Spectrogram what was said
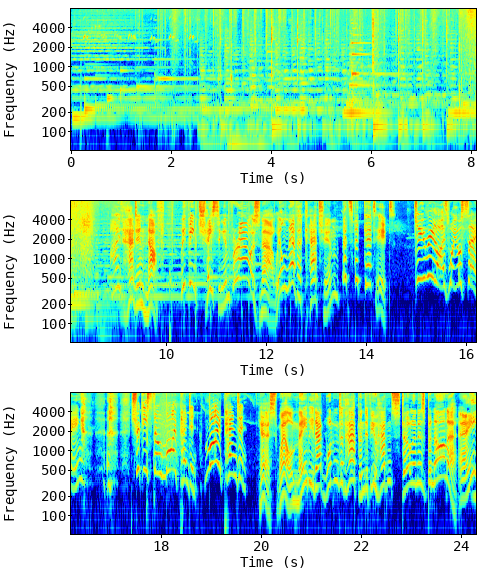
I've had enough. We've been chasing him for hours now. We'll never catch him. Let's forget it. Do you realise what you're saying? Tricky stole my pendant! My pendant! Yes, well, maybe that wouldn't have happened if you hadn't stolen his banana, eh?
